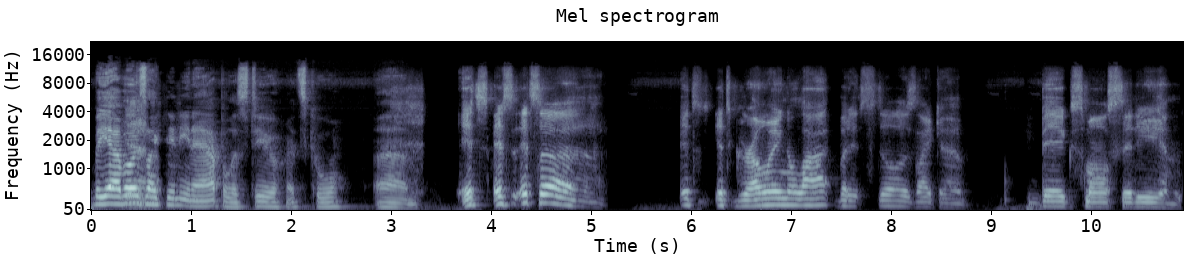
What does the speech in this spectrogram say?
but yeah, I've always Yeah. liked Indianapolis too. It's cool. Um, It's it's it's a it's it's growing a lot, but it still is like a big small city and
